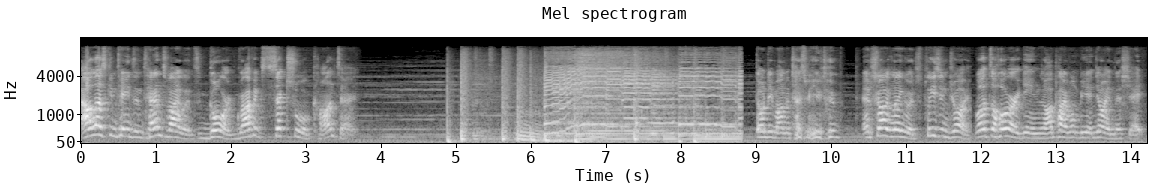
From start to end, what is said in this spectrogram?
Outlast contains intense violence, gore, graphic sexual content, Don't demonetize me, YouTube. And strong language. Please enjoy. Well, it's a horror game, so I probably won't be enjoying this shit.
